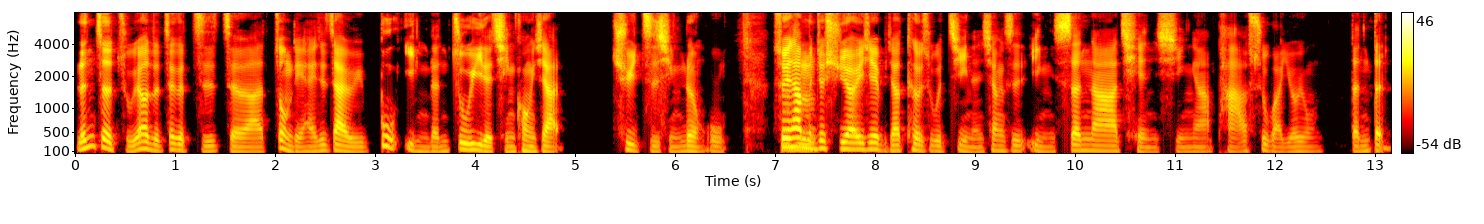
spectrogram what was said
忍者主要的这个职责啊，重点还是在于不引人注意的情况下去执行任务。所以他们就需要一些比较特殊的技能，像是隐身啊、潜行啊、爬树啊、游泳等等。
